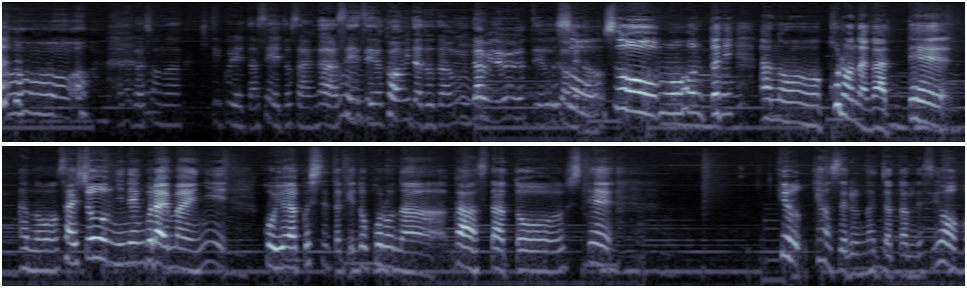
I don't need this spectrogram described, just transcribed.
からそのくれた生徒さんが先生の顔見た途端、うん、涙うーって浮かそうそうもう本当にあのコロナがあってあの最初2年ぐらい前にこう予約してたけどコロナがスタートしてキュキャンセルになっちゃったんですよ。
